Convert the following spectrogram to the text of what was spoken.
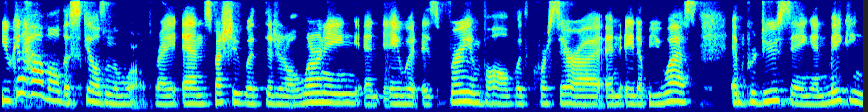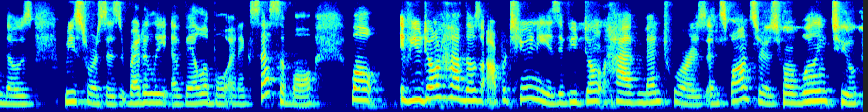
you can have all the skills in the world, right? And especially with digital learning and AWIT is very involved with Coursera and AWS and producing and making those resources readily available and accessible. Well, if you don't have those opportunities, if you don't have mentors and sponsors who are willing to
